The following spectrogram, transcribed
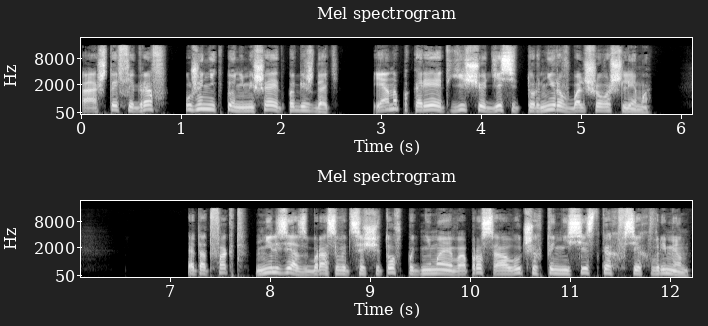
а Штеффи Граф уже никто не мешает побеждать, и она покоряет еще 10 турниров «Большого шлема». Этот факт нельзя сбрасывать со счетов, поднимая вопрос о лучших теннисистках всех времен.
